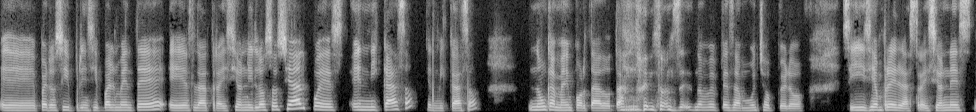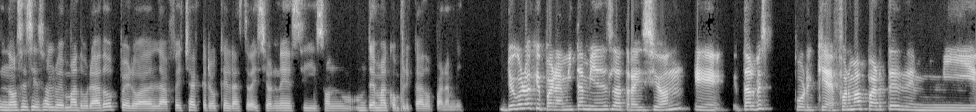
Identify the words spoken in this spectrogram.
Eh, pero sí, principalmente es la traición y lo social, pues en mi caso, en mi caso, nunca me ha importado tanto, entonces no me pesa mucho, pero sí, siempre las traiciones, no sé si eso lo he madurado, pero a la fecha creo que las traiciones sí son un tema complicado para mí. Yo creo que para mí también es la traición, eh, tal vez porque forma parte de mi,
